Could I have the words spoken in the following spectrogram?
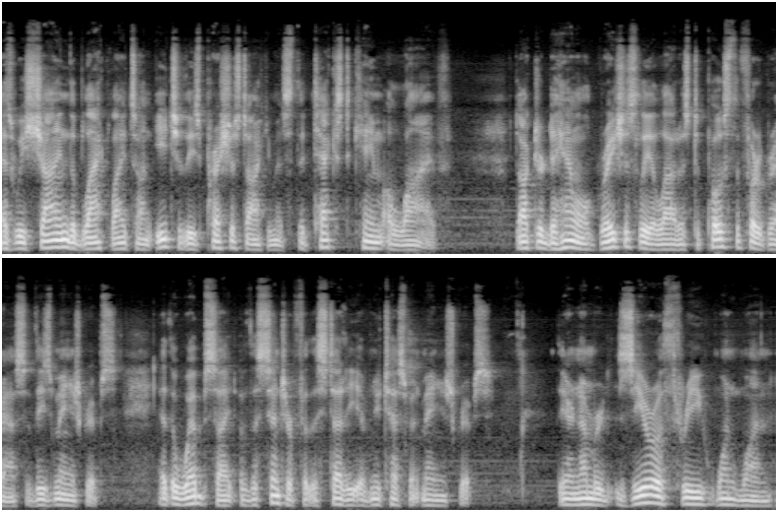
As we shined the black lights on each of these precious documents, the text came alive. Dr. de Hamel graciously allowed us to post the photographs of these manuscripts at the website of the Center for the Study of New Testament Manuscripts. They are numbered 0311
